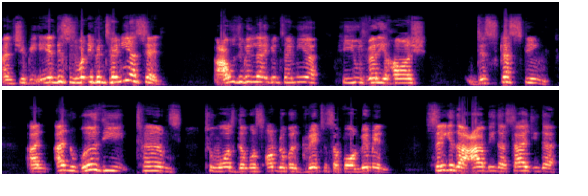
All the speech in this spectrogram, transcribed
and she be. And this is what Ibn Taymiyyah said. Billah Ibn Taymiyyah. He used very harsh, disgusting, and unworthy terms towards the most honorable, greatest of all women, Sayyida Abida Sajida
